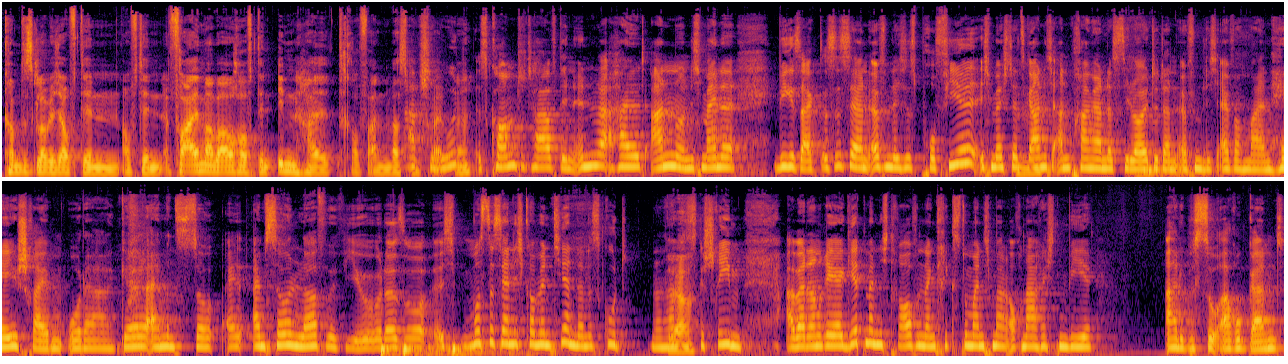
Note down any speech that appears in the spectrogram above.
kommt es, glaube ich, auf den, auf den, vor allem aber auch auf den Inhalt drauf an, was man Absolut. schreibt. Ne? Es kommt total auf den Inhalt an. Und ich meine, wie gesagt, es ist ja ein öffentliches Profil. Ich möchte jetzt Mhm. gar nicht anprangern, dass die Leute dann öffentlich einfach mal ein Hey schreiben oder Girl, I'm in so, I, I'm so in love with you oder so. Ich muss das ja nicht kommentieren, dann ist gut. Dann habe Ja. ich es geschrieben. Aber dann reagiert man nicht drauf und dann kriegst du manchmal auch Nachrichten wie, ah, du bist so arrogant,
